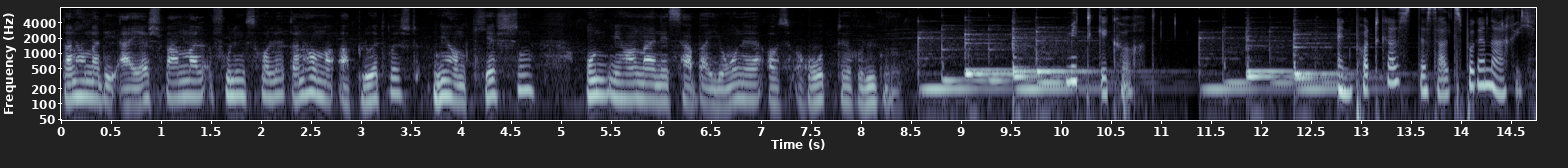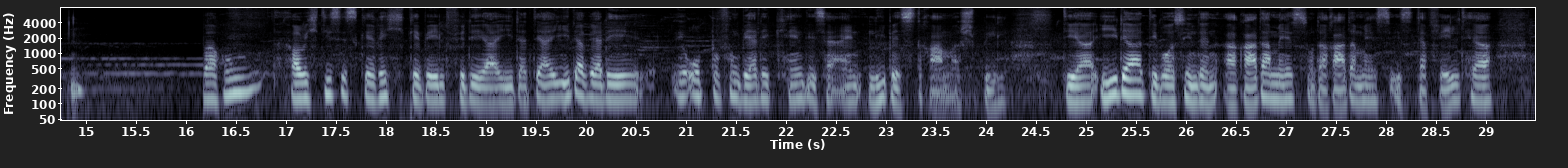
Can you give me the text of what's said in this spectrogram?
Dann haben wir die Eierschwammerl Frühlingsrolle. Dann haben wir eine Blutwurst. Wir haben Kirschen und wir haben eine Sabayone aus rote Rüben. Mitgekocht. Ein Podcast der Salzburger Nachrichten. Warum habe ich dieses Gericht gewählt für die AIDA? Die AIDA, wer die, die Oper von Verdi kennt, ist ja ein Liebesdramaspiel. Die AIDA, die was in den Radames oder Radames ist der Feldherr,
